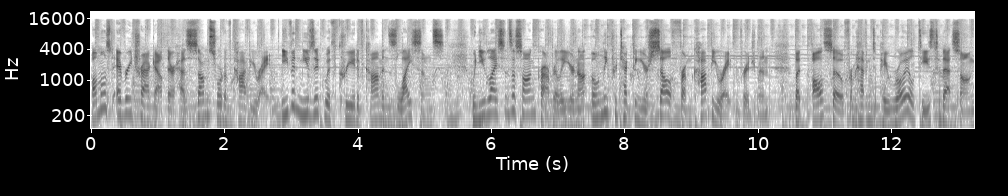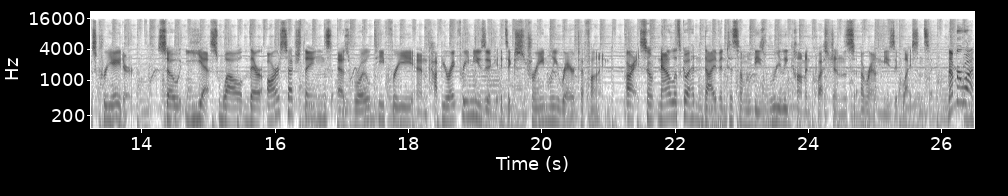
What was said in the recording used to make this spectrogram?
Almost every track out there has some sort of copyright, even music with Creative Commons license. When you license a song properly, you're not only protecting yourself from copyright infringement, but also from having to pay royalties to that song's creator. So, yes, while there are such things as royalty free and copyright free music, it's extremely rare to find. Alright, so now let's go ahead and dive into some of these really common questions around music licensing. Number one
